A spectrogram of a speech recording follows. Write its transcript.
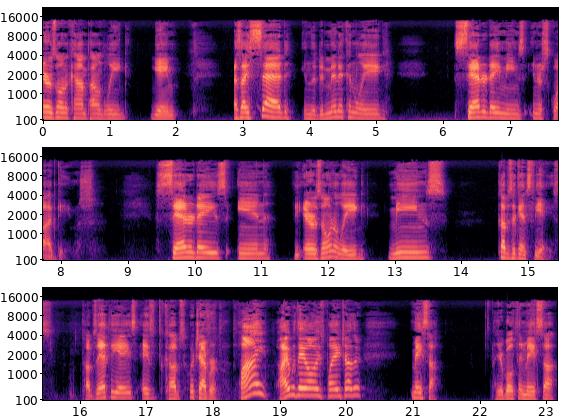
Arizona Compound League game. As I said in the Dominican League, Saturday means inter squad games. Saturdays in the Arizona League means Cubs against the A's. Cubs at the A's, A's at the Cubs, whichever. Why? Why would they always play each other? Mesa. They're both in Mesa.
